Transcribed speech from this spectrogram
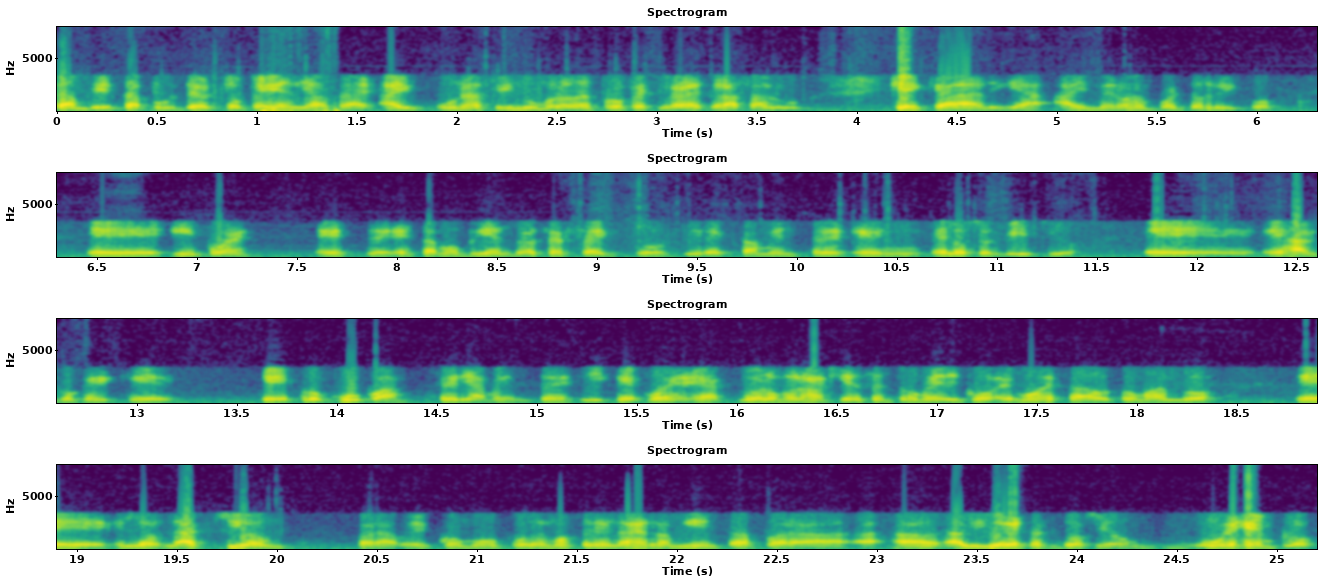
también de ortopedia, o sea, hay un sinnúmero de profesionales de la salud que cada día hay menos en Puerto Rico eh, y pues este, estamos viendo ese efecto directamente en, los servicios. es algo que, que, preocupa seriamente y que pues, por lo menos aquí en Centro Médico hemos estado tomando la acción para ver cómo podemos tener las herramientas para aliviar esta situación. Un ejemplo,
